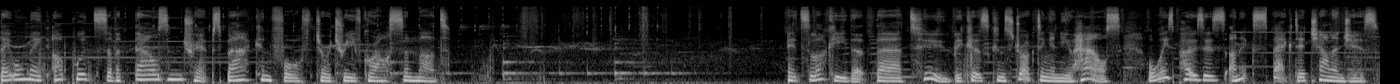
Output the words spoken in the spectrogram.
They will make upwards of a thousand trips back and forth to retrieve grass and mud. It's lucky that they're two because constructing a new house always poses unexpected challenges.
